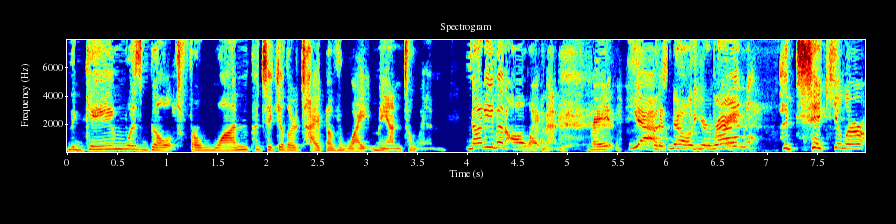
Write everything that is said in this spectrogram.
the game was built for one particular type of white man to win. not even all white men, right? Yeah, but no, you're right. Particular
